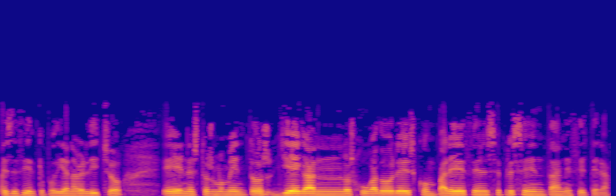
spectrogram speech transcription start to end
Es decir, que podían haber dicho en estos momentos llegan los jugadores, comparecen, se presentan, etcétera.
